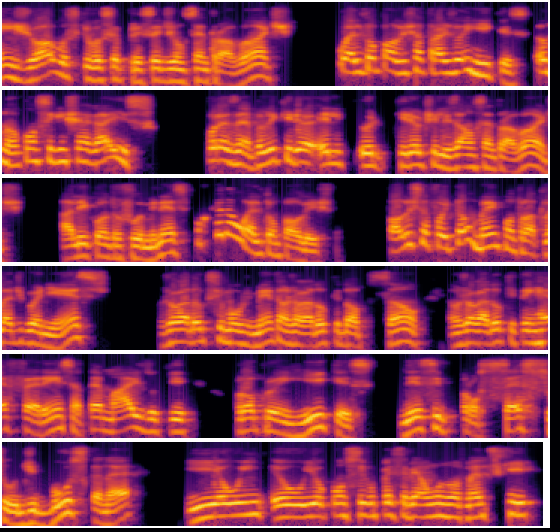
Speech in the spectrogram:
em jogos que você precisa de um centroavante, o Elton Paulista atrás do Henriquez. Eu não consigo enxergar isso. Por exemplo, ele queria, ele queria utilizar um centroavante ali contra o Fluminense, por que não o Elton Paulista? Paulista foi tão bem contra o Atlético Goianiense, um jogador que se movimenta, é um jogador que dá opção, é um jogador que tem referência até mais do que o próprio Henriquez nesse processo de busca, né? E eu, eu, eu consigo perceber em alguns momentos que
